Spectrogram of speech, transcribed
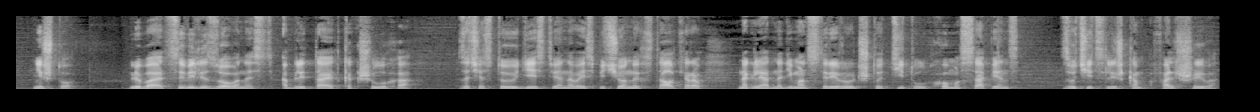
– ничто. Любая цивилизованность облетает как шелуха. Зачастую действия новоиспеченных сталкеров наглядно демонстрируют, что титул «Homo sapiens» звучит слишком фальшиво.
